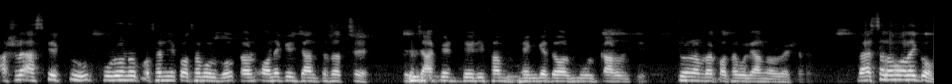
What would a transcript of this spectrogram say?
আসলে আজকে একটু পুরনো কথা নিয়ে কথা বলব কারণ অনেকেই জানতে চাচ্ছে জাকের ডেয়ারি ফার্ম ভেঙে দেওয়ার মূল কারণ কি। চলুন আমরা কথা বলি আনোয়ার ভাইয়ের সাথে। ভাই আসসালামু আলাইকুম।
